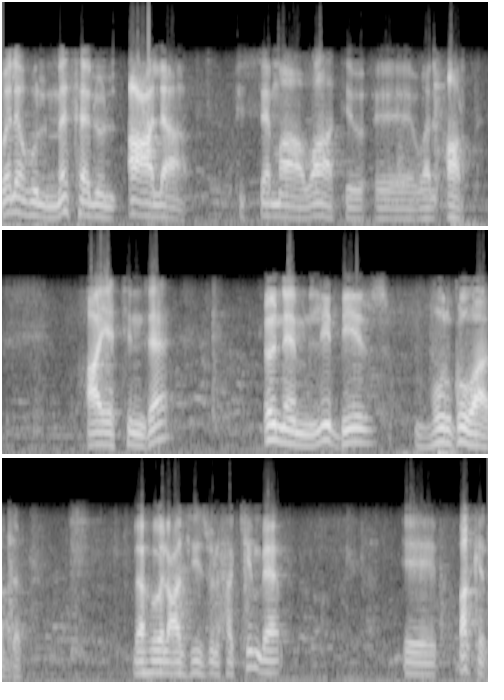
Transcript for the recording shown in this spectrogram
velehul meselul a'la fis semavati e, vel ard ayetinde önemli bir vurgu vardır. Ve huvel azizül hakim ve e, bakın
